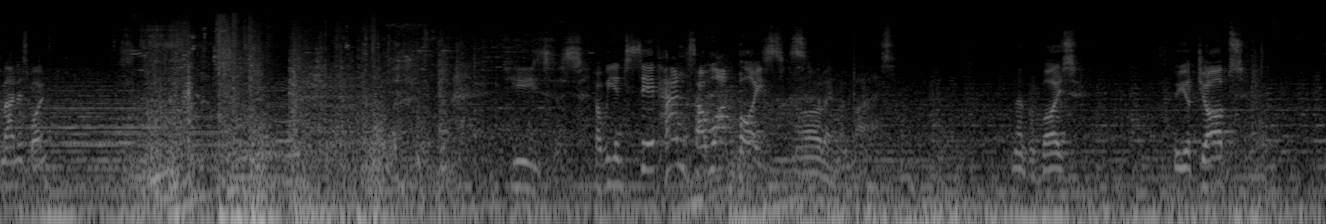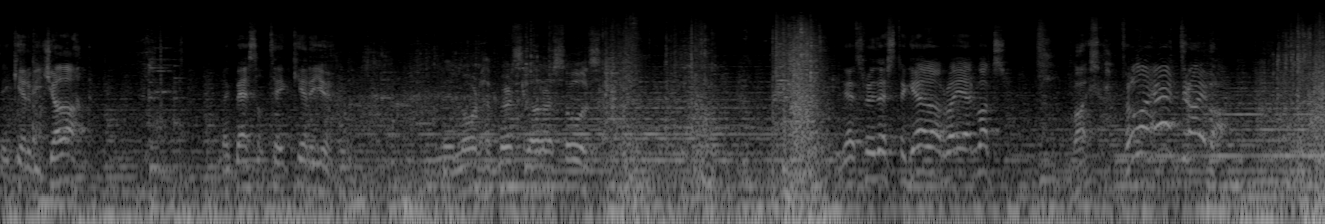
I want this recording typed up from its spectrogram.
man is wine. Jesus. Are we in safe hands or what, boys? All right, my lads. Remember, boys, do your jobs, take care of each other. Bess will take care of you. May Lord have mercy on our souls. We'll get through this together, right, Edwards? Right, sir. Full ahead, driver!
